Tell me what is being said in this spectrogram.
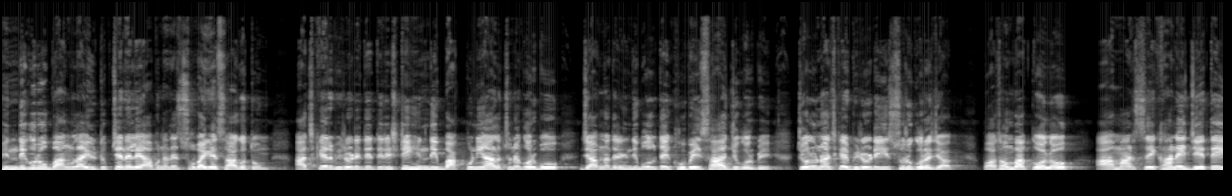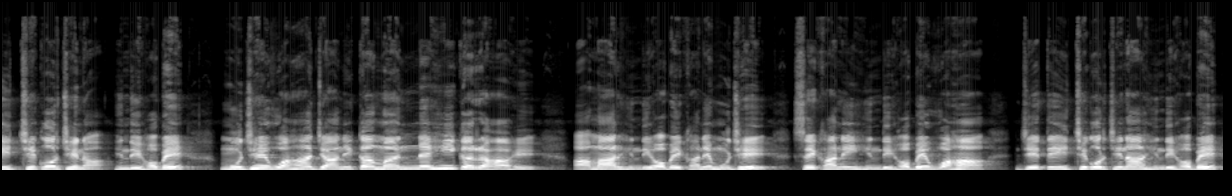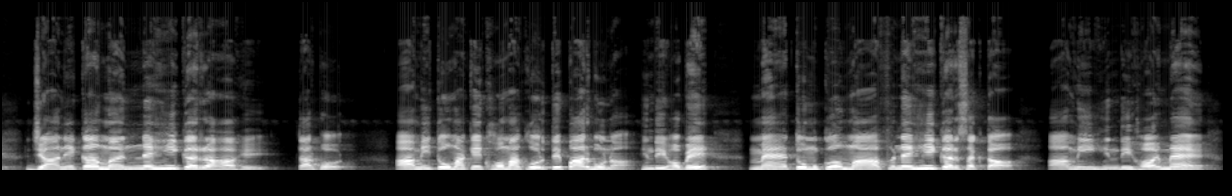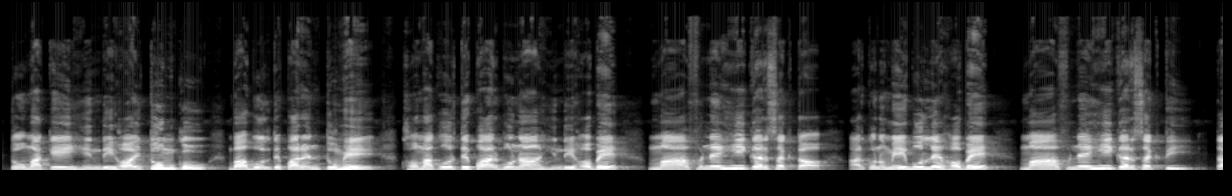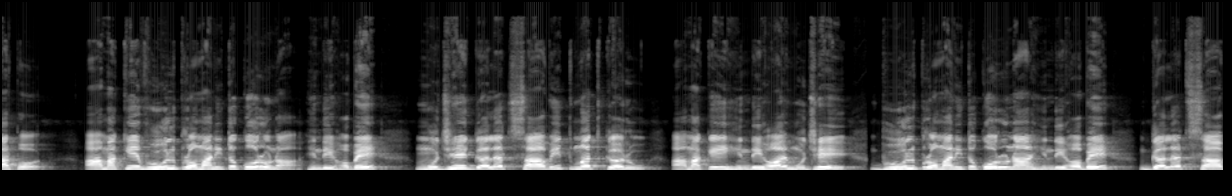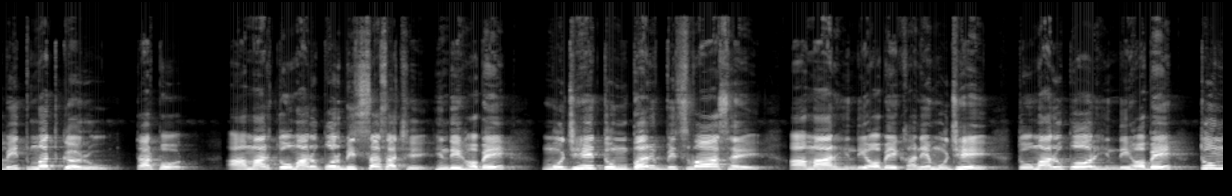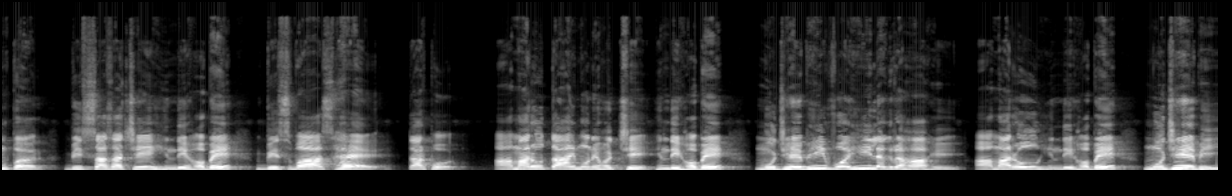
হিন্দি গুরু Bangla YouTube চ্যানেলে আপনাদের সবাইকে স্বাগতম। আজকের ভিডিওটিতে তিরিশটি হিন্দি বাক্য নিয়ে আলোচনা করব, যা আপনাদের হিন্দি বলতে খুবই সাহায্য করবে। চলুন আজকের ভিডিওটি শুরু করে যাক। প্রথম বাক্য হলো, আমার সেখানে যেতে ইচ্ছে করছে না। হিন্দি হবে, মুঝে ওয়াহা জানে কা মন নেই কর রাহা হে। আমার হিন্দি হবে এখানে মুঝে সেখানে হিন্দি হবে ওয়াহা যেতে ইচ্ছে করছে না, হিন্দি হবে, জানে কা মন নেই কর রাহা হে। তারপর, আমি তোমাকে ক্ষমা করতে পারব না। হিন্দি হবে ম্যা তুমকো মাফ নেই কর সকতা। আমি হিন্দি হয় ম্যা তোমাকে হিন্দি হয় তুমকো, বা বলতে পারেন তুমে ক্ষমা করতে পারব না, হিন্দি হবে, মাফ নেই কর সকতা। আর কোনো মেয়ে বললে হবে, মাফ নেহি কর সকতি। তারপর, আমাকে ভুল প্রমাণিত করো না। হিন্দি হবে, মুঝে গলত সাবিত মত করো। আমাকে হিন্দি হয়, মুঝে ভুল প্রমাণিত করো না। হিন্দি হবে, গলত সাবিত মত করো। তারপর, আমার তোমার উপর বিশ্বাস আছে। হিন্দি হবে, মুঝে তুম পর বিশ্বাস है আমার হিন্দি হবে এখানে মুঝে তোমার উপর হিন্দি হবে তুম পর বিশ্বাস আছে হিন্দি হবে বিশ্বাস হ্যাঁ তারপর আমারও তাই মনে হচ্ছে হিন্দি হবে মুঝে ভি ওহি লগ রাহা হে আমারও হিন্দি হবে মুঝে ভি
